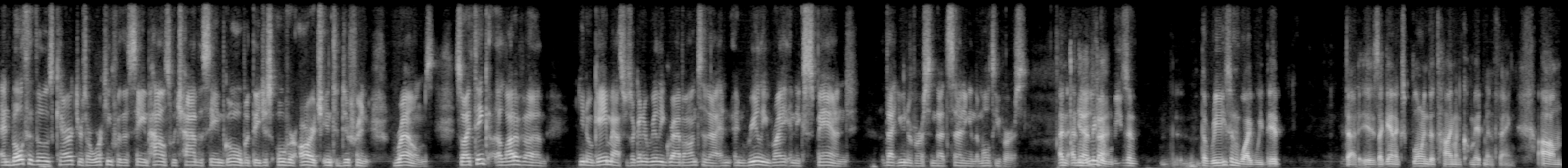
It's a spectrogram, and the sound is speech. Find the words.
and both of those characters are working for the same house, which have the same goal, but they just overarch into different realms. So I think a lot of uh, you know game masters are going to really grab onto that and, and really write and expand that universe and that setting in the multiverse. And and yeah, really the reason the reason why we did that is again exploring the time and commitment thing. Um,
